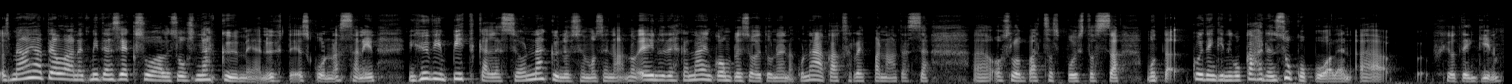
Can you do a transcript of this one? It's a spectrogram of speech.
Jos me ajatellaan, että miten seksuaalisuus näkyy meidän yhteiskunnassa, niin, niin hyvin pitkälle se on näkynyt semmoisena, no ei nyt ehkä näin komplisoituneena kuin nämä kaksi reppanaa tässä äh, Oslon patsaspuistossa, mutta kuitenkin niin kuin kahden sukupuolen äh, jotenkin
